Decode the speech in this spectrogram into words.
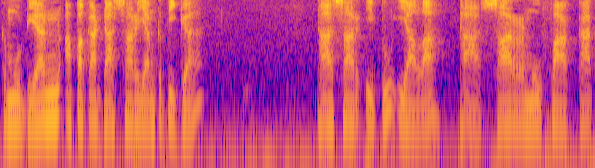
Kemudian apakah dasar yang ketiga? Dasar itu ialah dasar mufakat,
